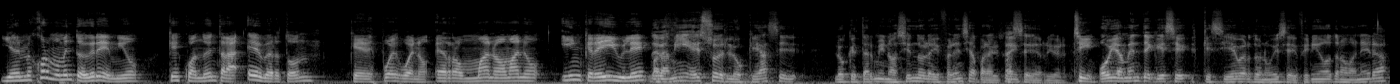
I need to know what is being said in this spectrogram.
Y en el mejor momento de Gremio, que es cuando entra Everton, que después, bueno, erra un mano a mano increíble. Para mí eso es lo que hace lo que terminó haciendo la diferencia para el Sí. pase de River. Sí. Obviamente que ese que si Everton hubiese definido de otra manera,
